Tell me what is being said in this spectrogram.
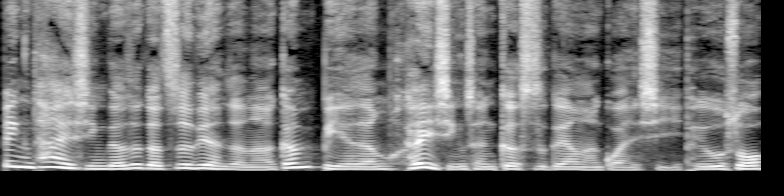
病态型的这个自恋者呢，跟别人可以形成各式各样的关系，比如说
